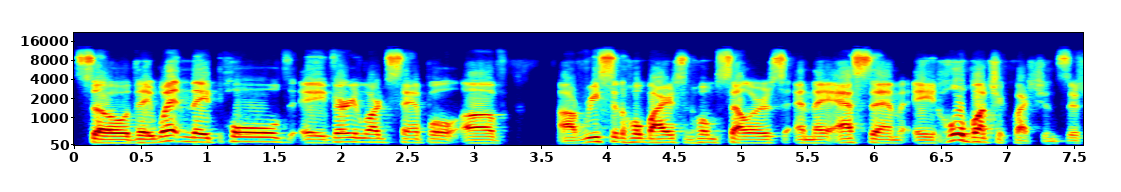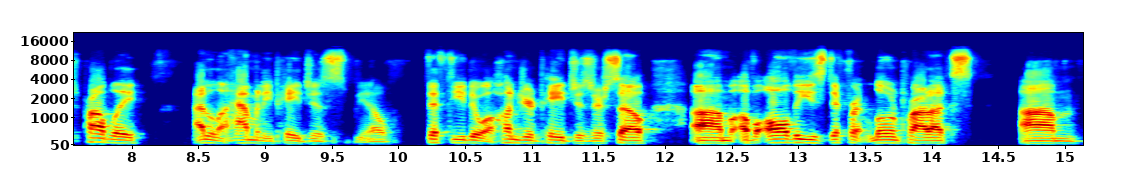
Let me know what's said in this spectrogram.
So they went and they pulled a very large sample of uh, recent home buyers and home sellers, and they asked them a whole bunch of questions. There's probably I don't know how many pages, you know, 50 to 100 pages or so um, of all these different loan products um,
